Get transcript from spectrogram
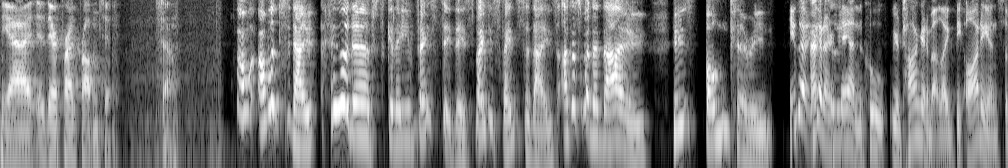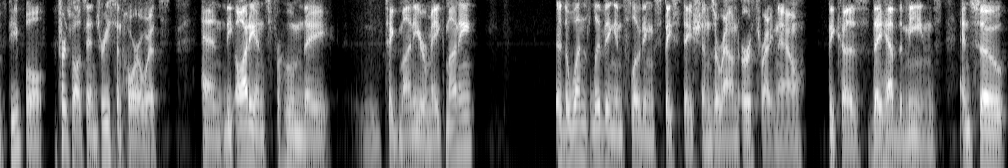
Yeah, they're part of the problem too. So. I, I want to know who on earth's going to invest in this. Maybe Spencer knows. I just want to know who's bonkering you got you got to understand who you're talking about. Like the audience of people. First of all, it's Andreessen Horowitz, and the audience for whom they take money or make money are the ones living in floating space stations around Earth right now because they have the means. And so,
